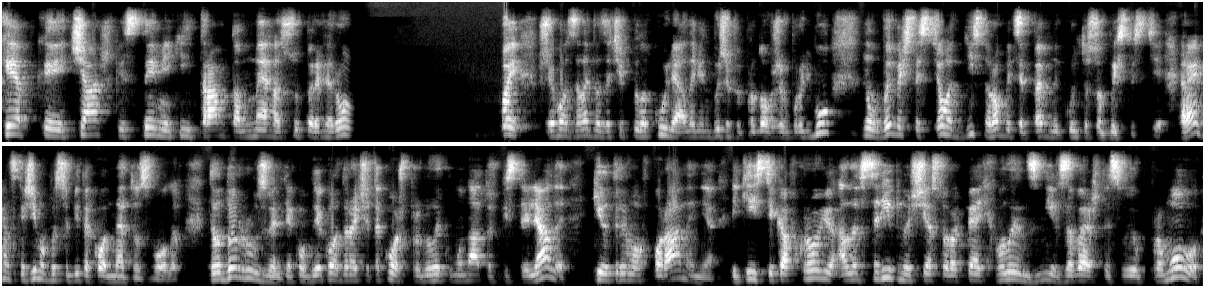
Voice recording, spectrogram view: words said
кепки, чашки з тим, який Трамп там мега супергерой. Що його заледве зачепила куля, але він вижив і продовжив боротьбу. Ну вибачте, з цього дійсно робиться певний культ особистості. Рейган, скажімо, би собі такого не дозволив. Теодор Рузвельт, якого якого, до речі, також при великому натовпі стріляли, який отримав поранення, який стікав кров'ю, але все рівно ще 45 хвилин зміг завершити свою промову.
